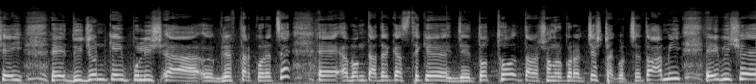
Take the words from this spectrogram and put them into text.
সেই দুইজনকেই পুলিশ গ্রেফতার করেছে এবং তাদের কাছ থেকে যে তথ্য তারা সংগ্রহ করার চেষ্টা করছে। তো আমি এই বিষয়ে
